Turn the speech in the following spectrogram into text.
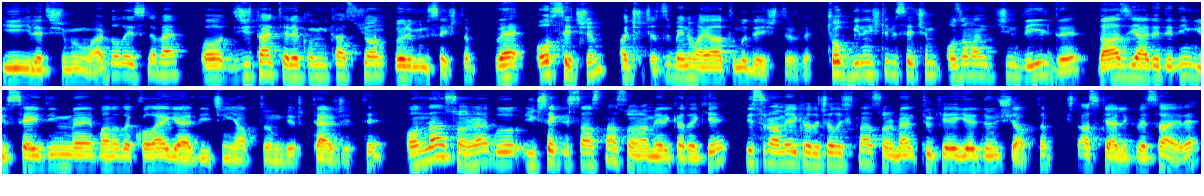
iyi iletişimim var. Dolayısıyla ben o dijital telekomünikasyon bölümünü seçtim. Ve o seçim açıkçası benim hayatımı değiştirdi. Çok bilinçli bir seçim o zaman için değildi. Daha ziyade dediğim gibi sevdiğim ve bana da kolay geldiği için yaptığım bir tercihti. Ondan sonra bu yüksek lisanstan sonra Amerika'daki bir süre Amerika'da çalıştıktan sonra ben Türkiye'ye geri dönüş yaptım. İşte askerlik vesaire.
